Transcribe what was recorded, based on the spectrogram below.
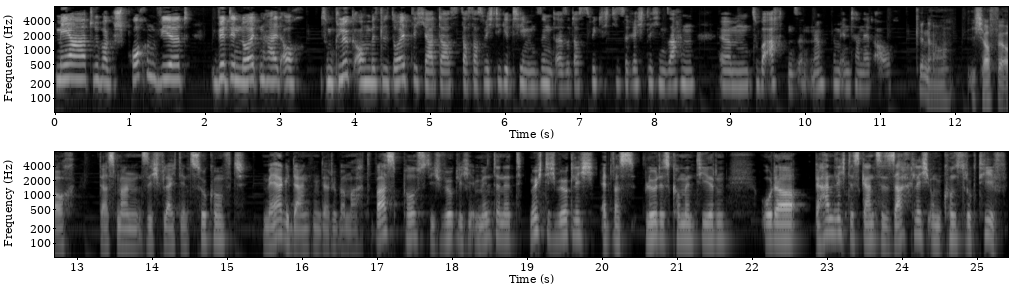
mehr drüber gesprochen wird, wird den Leuten halt auch zum Glück auch ein bisschen deutlicher, dass, dass das wichtige Themen sind. Also dass wirklich diese rechtlichen Sachen ähm, zu beachten sind, ne? im Internet auch. Genau. Ich hoffe auch, dass man sich vielleicht in Zukunft mehr Gedanken darüber macht. Was poste ich wirklich im Internet? Möchte ich wirklich etwas Blödes kommentieren? Oder behandle ich das Ganze sachlich und konstruktiv?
